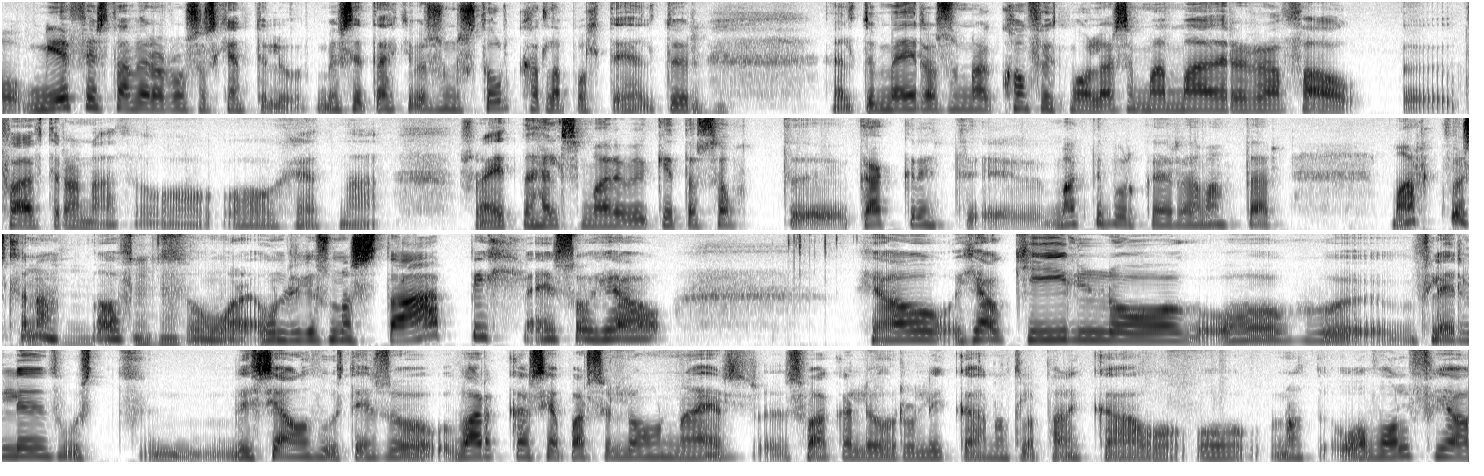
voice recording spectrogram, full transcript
og mér finnst það að vera rosa skemmtilegur. Mér finnst þetta ekki vera svona stórkallabolti, heldur, heldur meira svona konfliktmóla sem að maður er að fá uh, hvað eftir annað. Og, og hérna, svona einna helst sem maður hefur getað sátt uh, gaggrind uh, Magdeburg er að vantar markvösluna oft, hún, var- hún er ekki svona stabil eins og hjá hjá, hjá Kíl og, og uh, fleiri þú veist, við sjáum, veist, eins og Vargas hjá Barcelona er svakalegur og líka náttúrulega Panenka og, og, og Wolf hjá,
